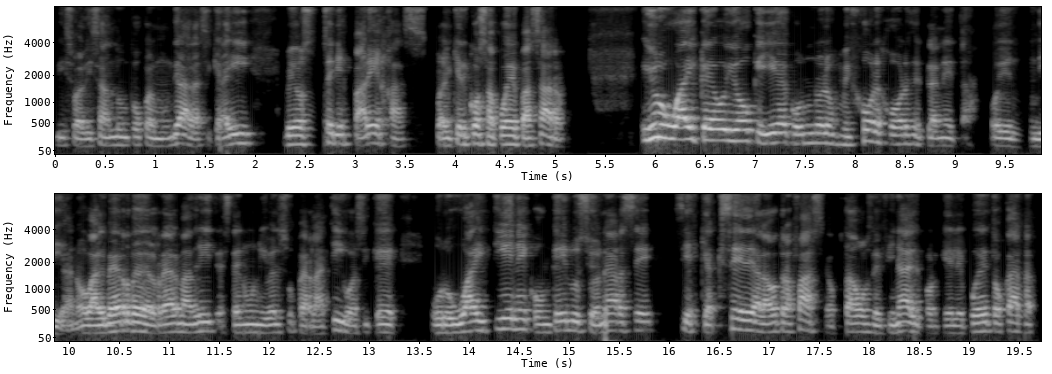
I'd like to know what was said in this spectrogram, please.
visualizando un poco el Mundial. Así que ahí veo series parejas, cualquier cosa puede pasar. Y Uruguay creo yo que llega con uno de los mejores jugadores del planeta hoy en día, ¿no? Valverde del Real Madrid está en un nivel superlativo, así que Uruguay tiene con qué ilusionarse si es que accede a la otra fase, octavos de final, porque le puede tocar,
